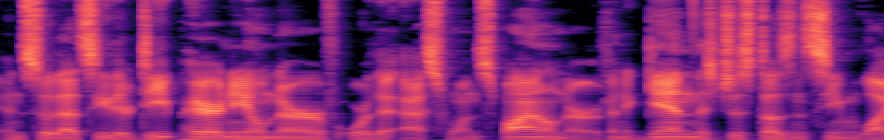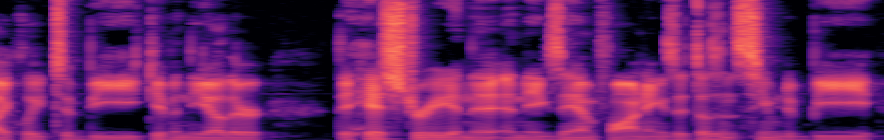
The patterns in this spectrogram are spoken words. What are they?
And so that's either deep peroneal nerve or the S1 spinal nerve. And again, this just doesn't seem likely to be given the other the history and the and the exam findings, it doesn't seem to be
